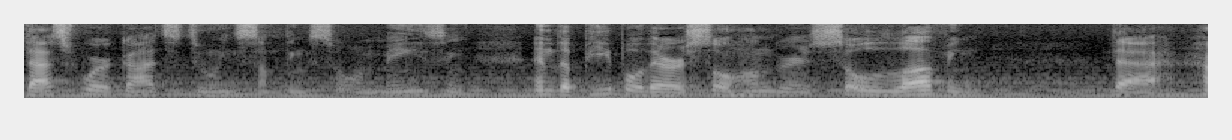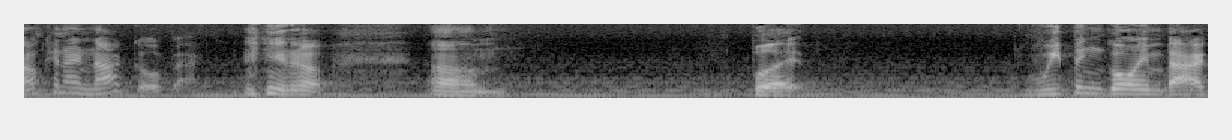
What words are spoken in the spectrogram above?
that's where God's doing something so amazing. And the people there are so hungry and so loving that how can I not go back? you know? Um, but we've been going back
